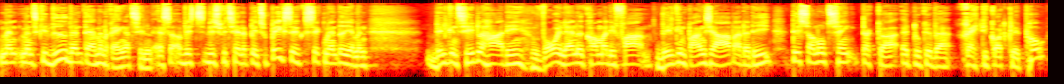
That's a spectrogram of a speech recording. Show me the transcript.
man, man skal vide, hvem det er, man ringer til. Altså, og hvis, hvis vi taler B2B-segmentet, jamen, Hvilken titel har de? Hvor i landet kommer de fra? Hvilken branche arbejder de i? Det er sådan nogle ting, der gør, at du kan være rigtig godt klædt på.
